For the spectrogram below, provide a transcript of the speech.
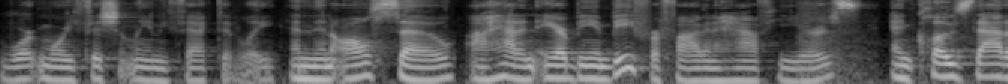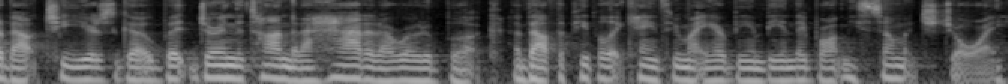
work more efficiently and effectively. And then also, I had an Airbnb for five and a half years and closed that about two years ago. But during the time that I had it, I wrote a book about the people that came through my Airbnb, and they brought me so much joy.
